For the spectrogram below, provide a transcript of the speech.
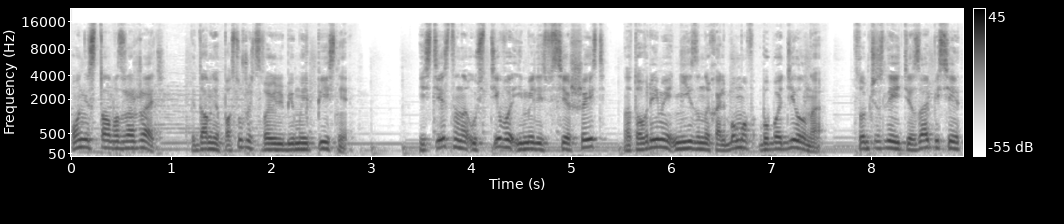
Он не стал возражать и дал мне послушать свои любимые песни. Естественно, у Стива имелись все шесть на то время неизданных альбомов Боба Дилана, в том числе и те записи,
